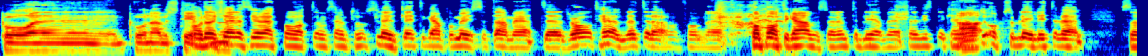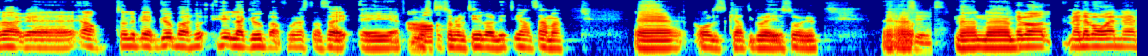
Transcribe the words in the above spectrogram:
på, eh, på nervositeten. Och då kändes det ju rätt bra att de sen tog slut lite grann på myset där med att eh, dra åt helvete där från, eh, från Patrik så det inte blev, för visst det kan ju ja. också bli lite väl sådär, eh, ja, som det blev, gubbar, hylla gubbar får man nästan säga, i, ja. eftersom de tillhör lite grann samma eh, ålderskategori och så ju. Eh. Men, eh, det var, men det var en, eh,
